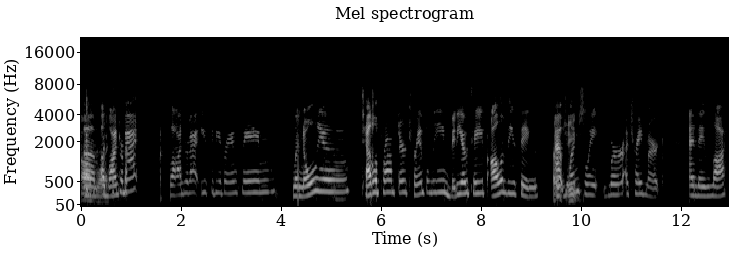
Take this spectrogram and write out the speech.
Oh, um, a laundromat. Laundromat used to be a brand's name. Linoleum, teleprompter, trampoline, videotape, all of these things Oh, at one point were a trademark and they lost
